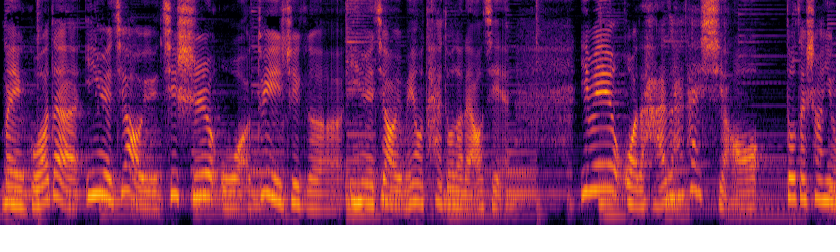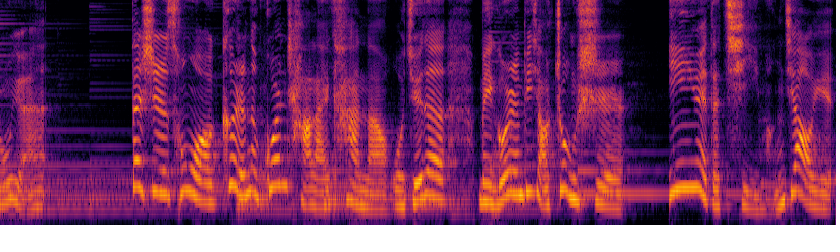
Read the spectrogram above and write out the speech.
美国的音乐教育，其实我对这个音乐教育没有太多的了解，因为我的孩子还太小，都在上幼儿园。但是从我个人的观察来看呢，我觉得美国人比较重视音乐的启蒙教育。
